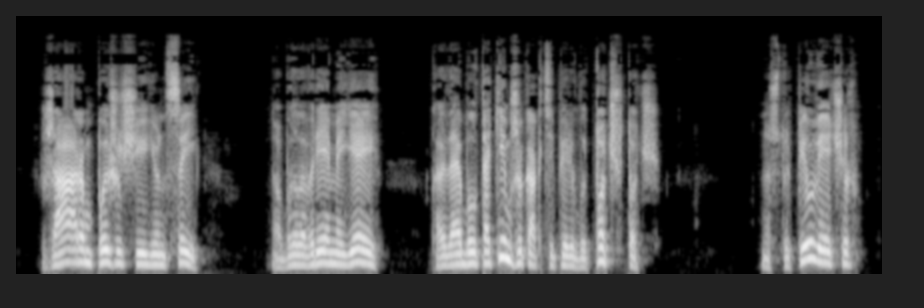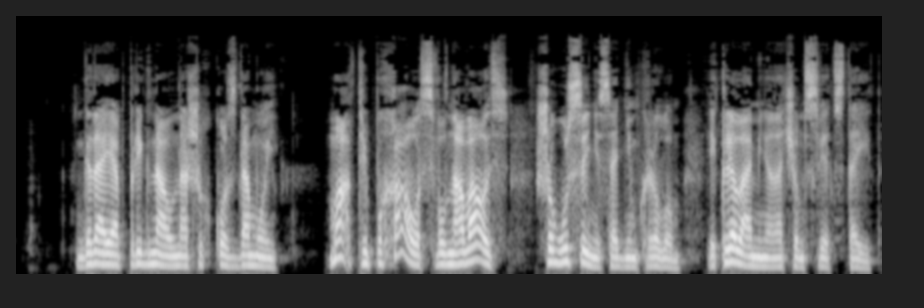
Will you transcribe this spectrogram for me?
— жаром пышущие юнцы. Но было время ей, когда я был таким же, как теперь вы, точь-в-точь. Наступил вечер, когда я пригнал наших коз домой. Мать трепыхалась, волновалась, что гусыни с одним крылом, и кляла меня, на чем свет стоит.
